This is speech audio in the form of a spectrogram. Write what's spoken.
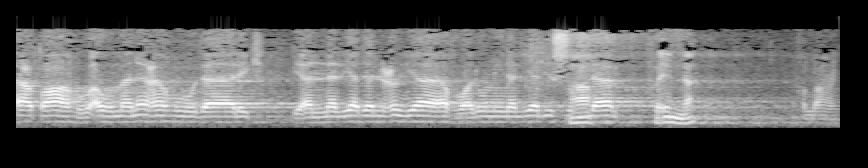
أعطاه أو منعه ذلك لأن اليد العليا أفضل من اليد السفلى. فإن؟ الله عنك.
